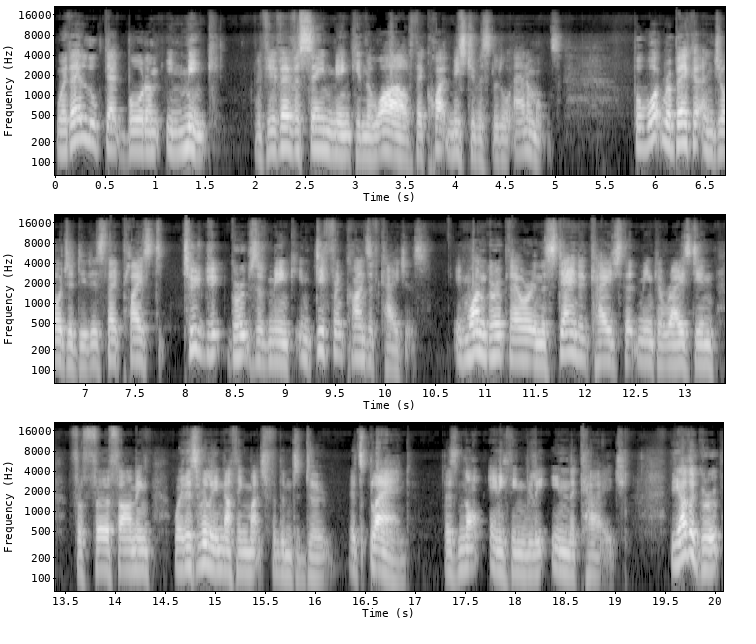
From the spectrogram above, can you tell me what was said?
where they looked at boredom in mink. If you've ever seen mink in the wild, they're quite mischievous little animals. But what Rebecca and Georgia did is they placed two groups of mink in different kinds of cages. In one group, they were in the standard cage that mink are raised in for fur farming, where there's really nothing much for them to do. It's bland. There's not anything really in the cage. The other group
